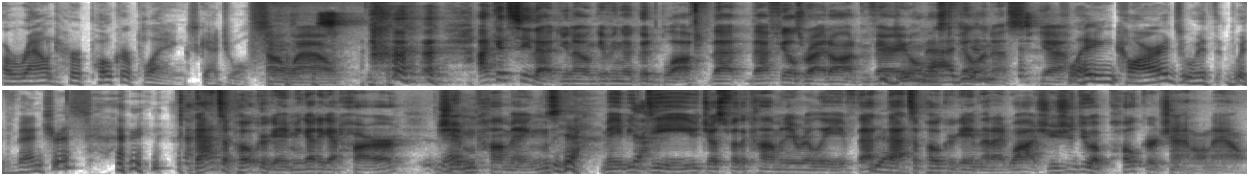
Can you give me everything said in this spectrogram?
around her poker playing schedule. Oh wow. I could see that, you know, giving a good bluff. That that feels right on. Very you almost villainous. Yeah. Playing cards with, with Ventress? I mean, That's a poker game. You got to get her, Jim Cummings, Yeah. maybe Dee, just for the comedy relief. That Yeah. that's a poker game that I'd watch. You should do a poker channel now.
